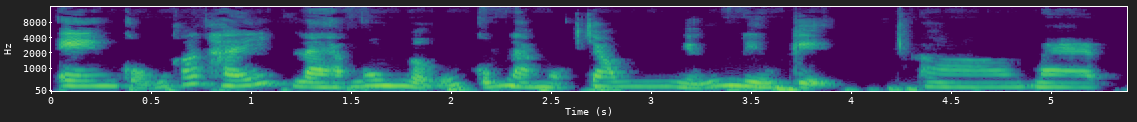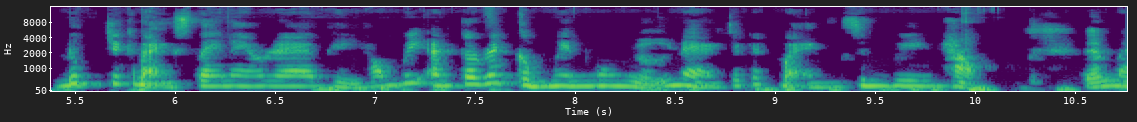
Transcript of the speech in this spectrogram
em cũng có thấy là ngôn ngữ cũng là một trong những điều kiện uh, mà đúc cho các bạn stand out ra. Thì không biết anh có recommend ngôn ngữ nào cho các bạn sinh viên học để mà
